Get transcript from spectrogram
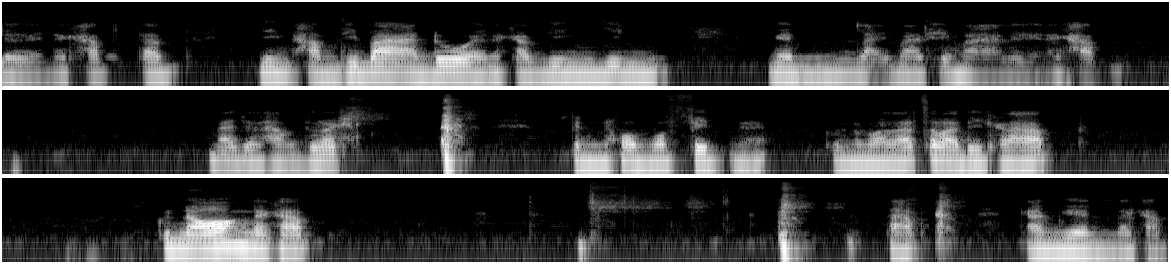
เลยนะครับถ้ายิ่งทำที่บ้านด้วยนะครับ ยิ่งยิ่งเงินไหลมาเทมาเลยนะครับ น่าจะทำธุรกิจเป็นโฮมออฟฟิศนะคุณมรรัตสวัสดีครับ คุณน้องนะครับ ครับการเงินนะครับ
